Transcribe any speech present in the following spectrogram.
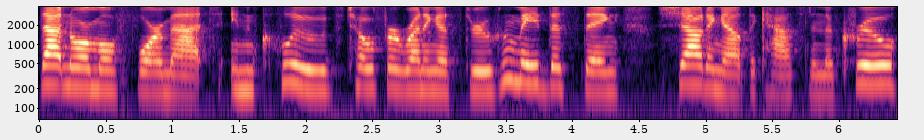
that normal format includes Topher running us through who made this thing, shouting out the cast and the crew,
